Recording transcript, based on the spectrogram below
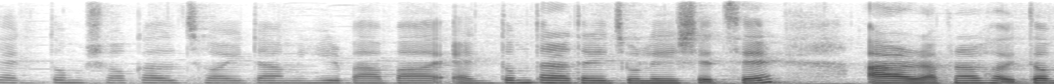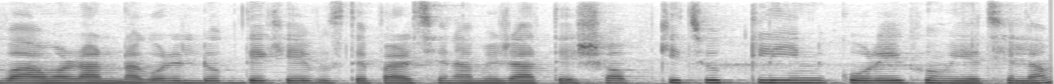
হচ্ছে একদম সকাল ছয়টা মিহির বাবা একদম তাড়াতাড়ি চলে এসেছে। আর আপনার হয়তো বা আমার রান্নাঘরের লোক দেখে বুঝতে পারছেন আমি রাতে সব কিছু ক্লিন করে ঘুমিয়েছিলাম।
